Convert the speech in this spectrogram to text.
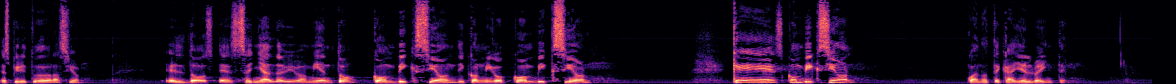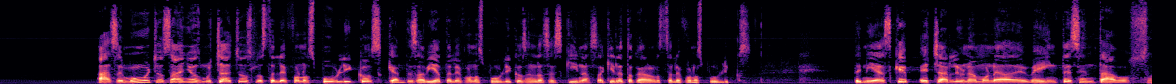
espíritu de oración. El dos es señal de avivamiento, convicción. Di conmigo convicción. ¿Qué es convicción? Cuando te cae el 20. Hace muchos años, muchachos, los teléfonos públicos, que antes había teléfonos públicos en las esquinas, ¿a quién le tocaron los teléfonos públicos? tenías que echarle una moneda de 20 centavos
